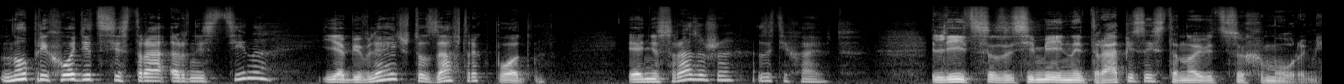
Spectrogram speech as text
Но приходит сестра Эрнестина и объявляет, что завтрак подан. И они сразу же затихают. Лица за семейной трапезой становятся хмурыми.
